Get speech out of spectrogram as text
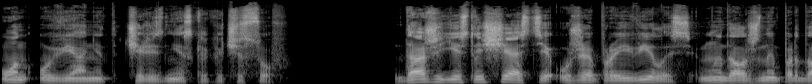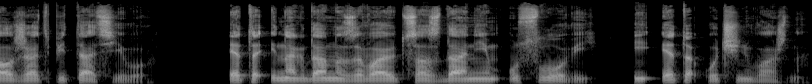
он увянет через несколько часов. Даже если счастье уже проявилось, мы должны продолжать питать его. Это иногда называют созданием условий, и это очень важно.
